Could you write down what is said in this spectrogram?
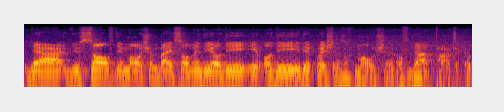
they are you solve the motion by solving the ODE, ODE, the equations of motion of that particle.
